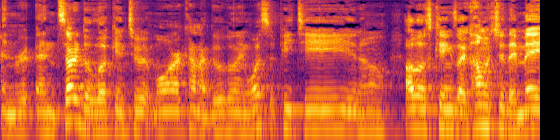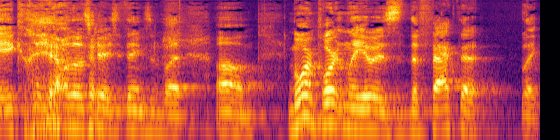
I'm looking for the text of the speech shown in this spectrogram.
and re- and started to look into it more. Kind of googling what's a PT, you know, all those things like how much do they make, like, all those crazy things. But um, more importantly, it was the fact that like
